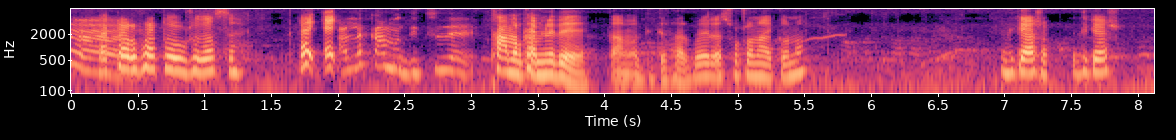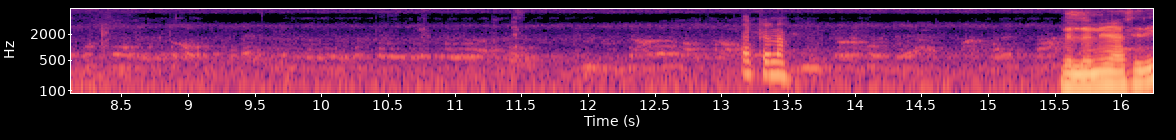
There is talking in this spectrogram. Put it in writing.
না। উপর একটা উঠে যাচ্ছে। কামড় কেমনে দে? কামড় দিতে পারবে এরা ছোট নয় কোনো। এদিকে আসো এদিকে আসো। একটা না বেলুনের আসিরি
